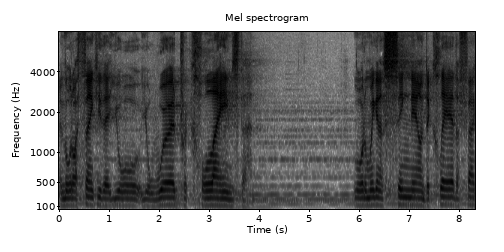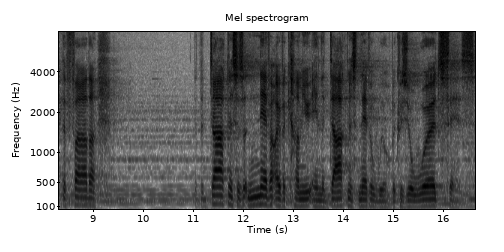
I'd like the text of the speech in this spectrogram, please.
And Lord, I thank you that your, your word proclaims that. Lord, and we're going to sing now and declare the fact that, Father, that the darkness has never overcome you, and the darkness never will, because your word says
